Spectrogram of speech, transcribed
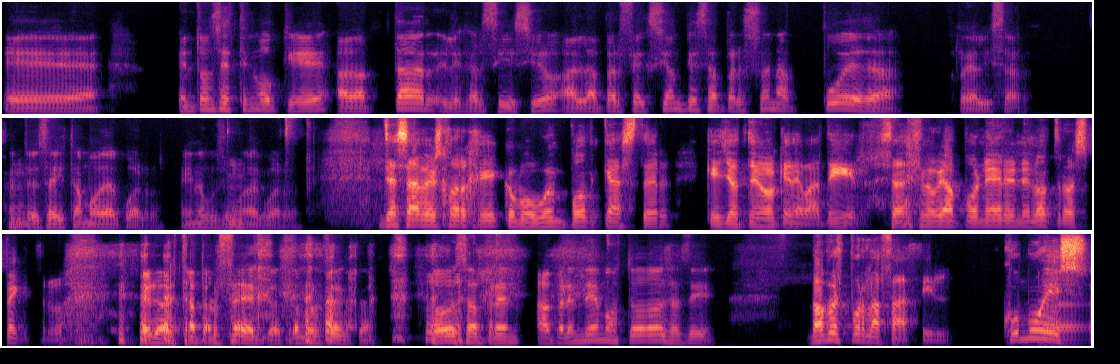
Eh, entonces tengo que adaptar el ejercicio a la perfección que esa persona pueda realizar. Mm. Entonces ahí estamos de acuerdo, ahí nos pusimos de mm. acuerdo. Ya sabes, Jorge, como buen podcaster, que yo tengo que debatir. Me voy a poner en el otro espectro. Pero está perfecto, está perfecto. Todos aprendemos todos así. Vamos por la fácil. ¿Cómo es,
